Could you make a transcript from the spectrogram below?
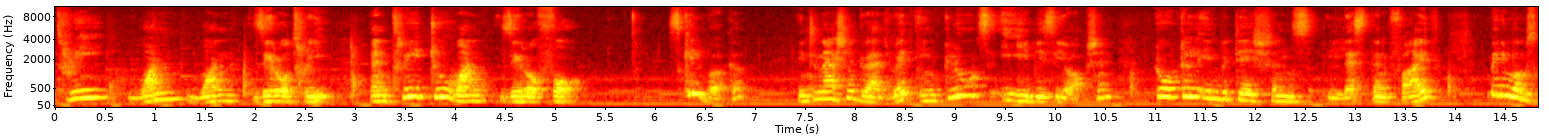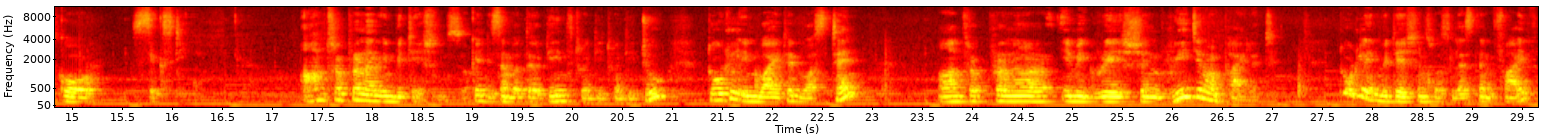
31103 and 32104. Skilled worker, international graduate includes EEBC option, total invitations less than 5, minimum score 60. Entrepreneur invitations, okay, December 13th, 2022, total invited was 10. Entrepreneur immigration regional pilot, total invitations was less than 5,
